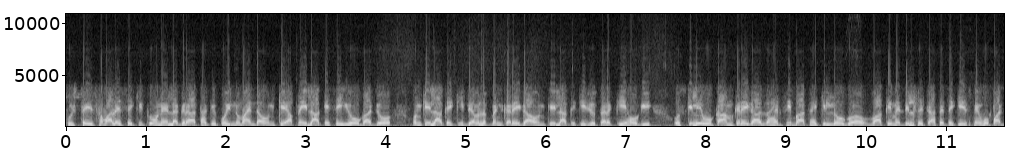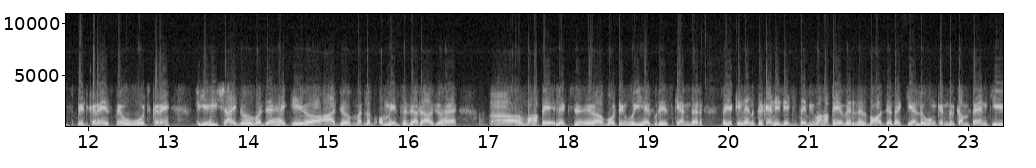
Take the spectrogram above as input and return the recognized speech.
खुश थे इस हवाले से, क्योंकि उन्हें लग रहा था कि कोई नुमाइंदा उनके अपने इलाके से ही होगा, जो उनके इलाके की डेवलपमेंट करेगा, उनके इलाके की जो तरक्की होगी, उसके लिए वो काम करेगा। ज़ाहिर सी बात है कि लोग वाकई में दिल से चाहते थे कि इसमें वो पार्टिसिपेट करें, इसमें वो वोट करें। तो यही शायद वजह है कि आज मतलब उम्मीद से ज़्यादा जो है वहाँ पे इलेक्शन वोटिंग हुई है गुरेज के अंदर। तो यकीन कैंडिडेट्स ने भी वहाँ पे अवेयरनेस बहुत ज़्यादा किया लोगों के अंदर कंपेन की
